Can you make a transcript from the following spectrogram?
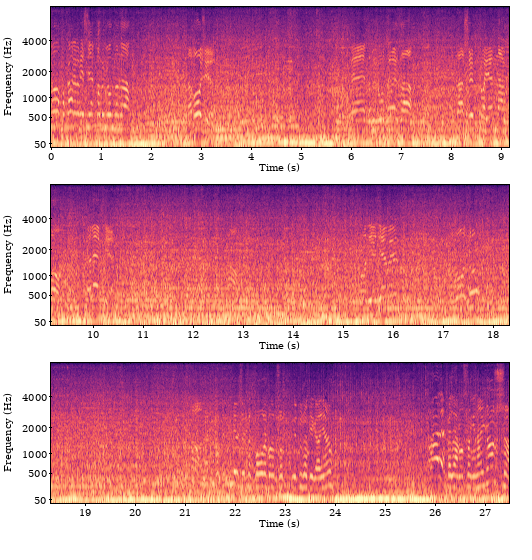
No, pokażę wam jeszcze jak to wygląda na, na wozie. Nie, to by było trochę za, za szybko jednak, bo telepie. No. Podjedziemy do wozu. O, tak podjedziemy sobie przez połowę, bo do przodu jest dużo biegania. Ale peda rosła nie najgorsza.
